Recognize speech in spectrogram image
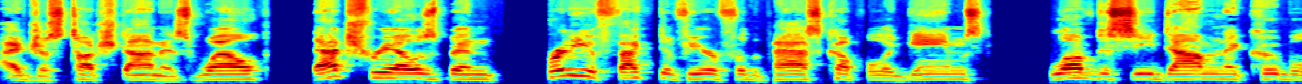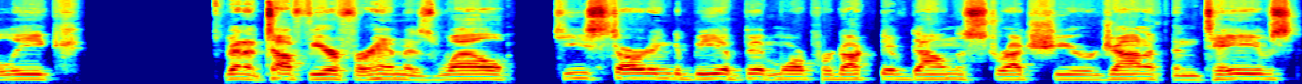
I just touched on as well. That trio has been pretty effective here for the past couple of games. Love to see Dominik Kubalik. It's been a tough year for him as well. He's starting to be a bit more productive down the stretch here. Jonathan Toews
